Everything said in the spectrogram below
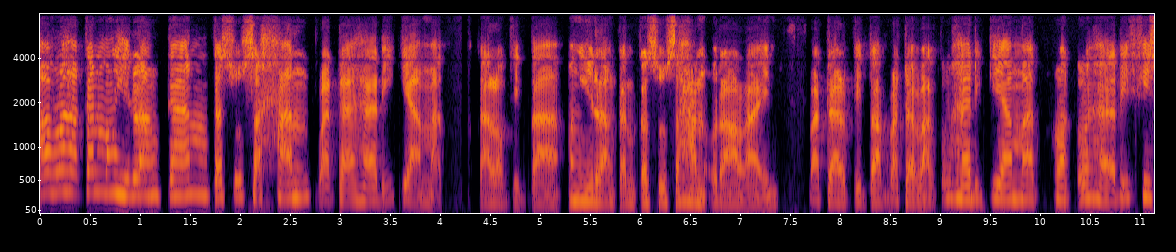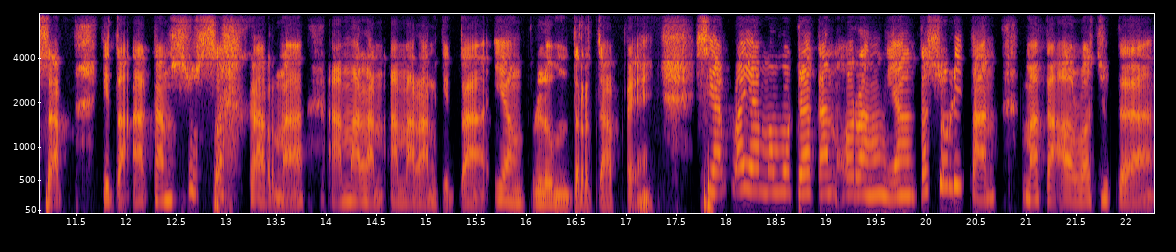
Allah akan menghilangkan kesusahan pada hari kiamat kalau kita menghilangkan kesusahan orang lain. Padahal kita pada waktu hari kiamat, waktu hari hisab, kita akan susah karena amalan-amalan kita yang belum tercapai. Siapa yang memudahkan orang yang kesulitan, maka Allah juga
